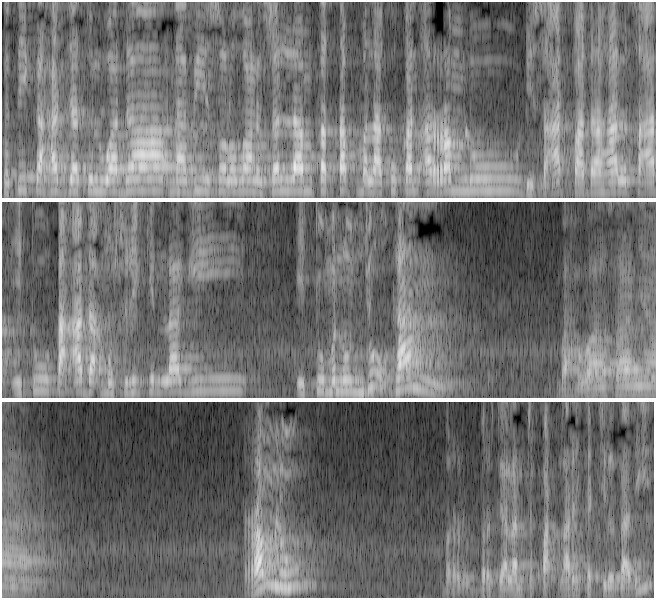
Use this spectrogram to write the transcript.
Ketika hajatul wada Nabi SAW tetap melakukan ar-ramlu di saat padahal saat itu tak ada musyrikin lagi. Itu menunjukkan bahwasanya ramlu ber, berjalan cepat lari kecil tadi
